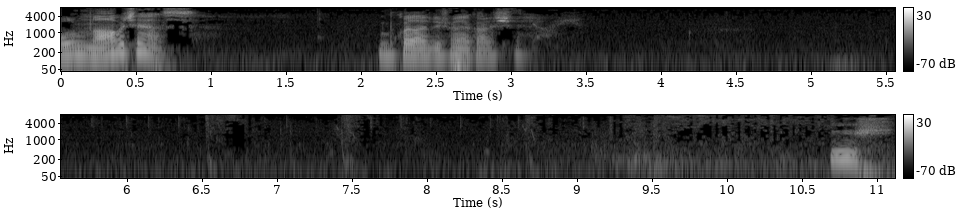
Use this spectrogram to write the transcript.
Oğlum ne yapacağız? Bu kadar düşmene karşı. Üf.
